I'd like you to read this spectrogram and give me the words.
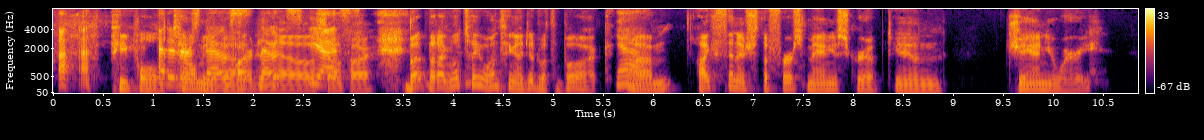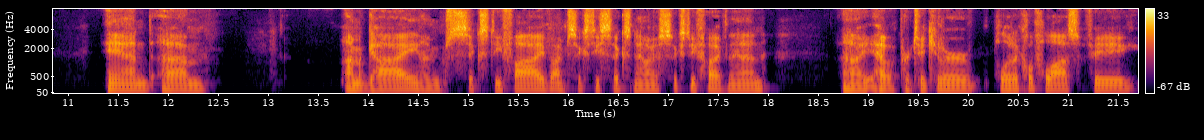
people tell me notes, about hard to know yes. so far. But but I will tell you one thing I did with the book. Yeah. Um, I finished the first manuscript in January. And um, I'm a guy, I'm 65, I'm 66 now, I was 65 then uh, have a particular political philosophy,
